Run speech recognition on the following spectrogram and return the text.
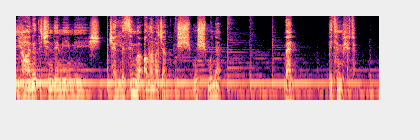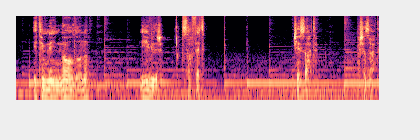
İhanet içinde miymiş, kellesi mi alınacakmışmış mı ne? Ben yetim büyüdüm. Yetimliğin ne olduğunu iyi bilirim. Saffet. Şehzadem. Paşazade.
